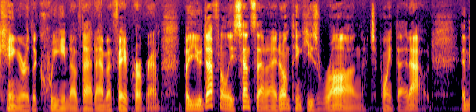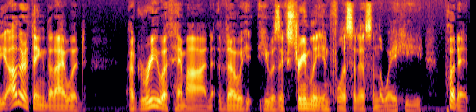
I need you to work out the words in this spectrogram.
king or the queen of that MFA program. But you definitely sense that, and I don't think he's wrong to point that out. And the other thing that I would agree with him on, though he, he was extremely infelicitous in the way he put it,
